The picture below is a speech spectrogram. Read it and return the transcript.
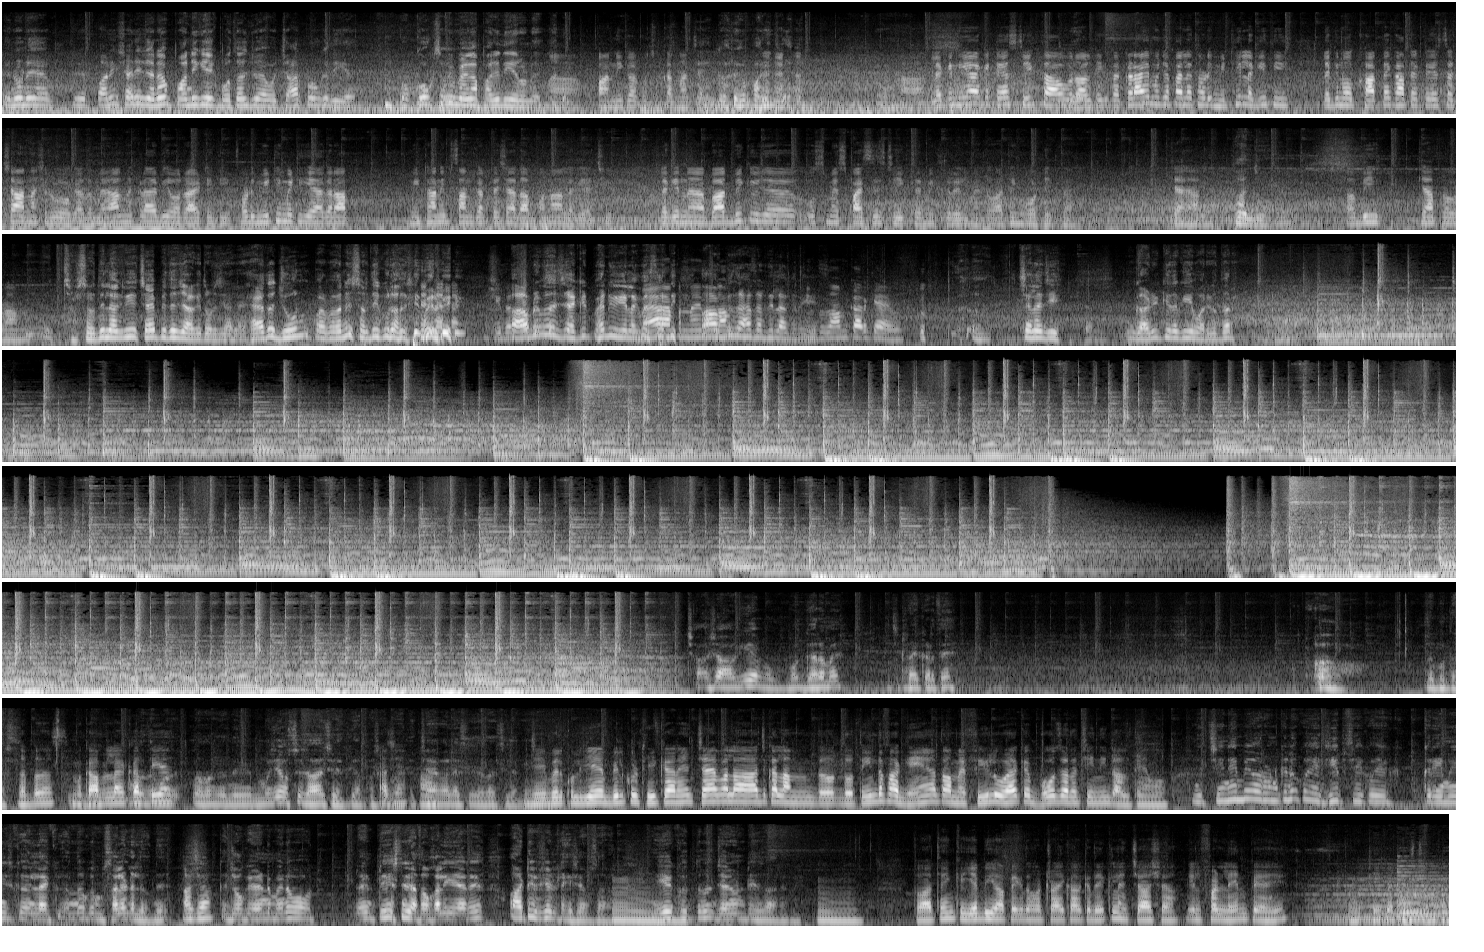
इन्होंने पानी शानी जो है ना पानी की एक बोतल जो है वो चार पाउंड की दी है। और कोक से भी महँगा पानी दिया इन्होंने। हाँ पानी का कुछ करना चाहिए। पानी। हाँ लेकिन यह है कि टेस्ट ठीक था ओवरऑल ठीक था। कढ़ाई मुझे पहले थोड़ी मीठी लगी थी लेकिन वो खाते खाते टेस्ट अच्छा आना शुरू हो गया। तो मेरे हाल में कढ़ाई भी और राइट ही थी। थोड़ी मीठी मीठी है अगर आप मीठा नहीं पसंद करते शायद आपको ना लगे अच्छी। लेकिन बारबेक्यू जो उसमें स्पाइसेस ठीक थे मिक्स ग्रिल में तो आई थिंक वो ठीक था। क्या हाल है? हाँ जी। अभी क्या प्रोग्राम है? सर्दी लग रही है चाय पीते जाके थोड़ी सी। है तो जून पर पता नहीं सर्दी को लग रही है मेरे। आपने पता जैकेट पहनी हुई है लगता है सर्दी आपके साथ सर्दी लग रही है। इंतज़ाम करके आए हो। चलें जी। गाड़ी किधर गई हमारी उधर? छाछ आ गई है बहुत गर्म है। ट्राई करते हैं। ज़बरदस्त। ज़बरदस्त मुकाबला करती है। हाँ, मुझे उससे ज़्यादा अच्छी लगती है आपस अच्छा, चाय वाले से ज़्यादा अच्छी लगती है। जी बिल्कुल ये बिल्कुल ठीक कह रहे हैं। चाय वाला आजकल हम दो दो तीन दफ़ा गए हैं तो हमें फील हुआ है कि बहुत ज़्यादा चीनी डालते हैं वो। चीनी में और उनके ना कोई अजीब सी कोई क्रीमी लाइक अंदर कोई मसाले डले होते हैं। अच्छा। जो कि एंड में ना वो टेस्ट नहीं रहता वो खाली यार आर्टिफिशियल टेस्ट है वो सारा। हम्म, ये कुछ तो जेन्युइन टेस्ट आ रहा है हम्म, तो आई थिंक ये भी आप एक दफ़ा ट्राई करके देख लें चाशा इल्फर लेन पे है ये। तो ठीक है टेस्ट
